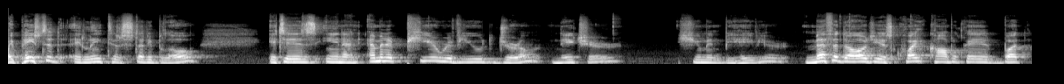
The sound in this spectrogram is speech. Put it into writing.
I pasted a link to the study below. It is in an eminent peer reviewed journal, Nature Human Behavior. Methodology is quite complicated, but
